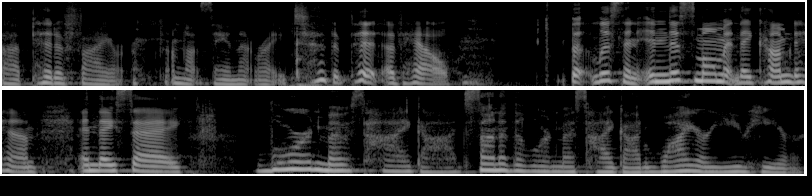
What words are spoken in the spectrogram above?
uh, pit of fire. I'm not saying that right. the pit of hell. But listen, in this moment, they come to him and they say, Lord Most High God, Son of the Lord Most High God, why are you here?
